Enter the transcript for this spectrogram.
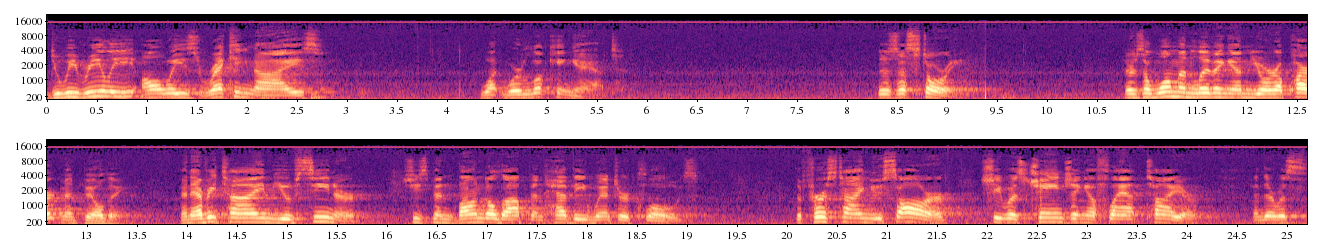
Do we really always recognize what we're looking at? There's a story. There's a woman living in your apartment building. And every time you've seen her, she's been bundled up in heavy winter clothes. The first time you saw her, she was changing a flat tire, and there was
